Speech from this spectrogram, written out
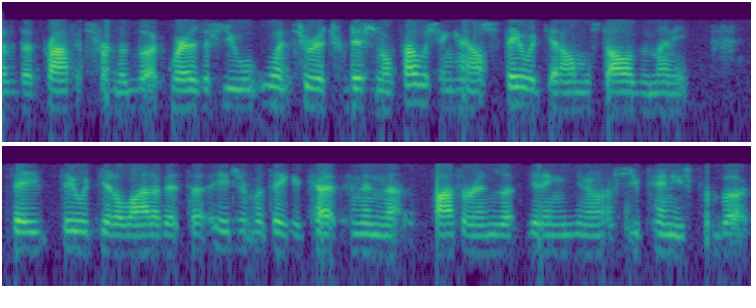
of the profits from the book. Whereas if you went through a traditional publishing house, they would get almost all of the money. They they would get a lot of it. The agent would take a cut, and then the author ends up getting you know a few pennies per book.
